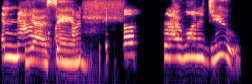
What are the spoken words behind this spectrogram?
and now yeah, same. stuff that I want to do.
